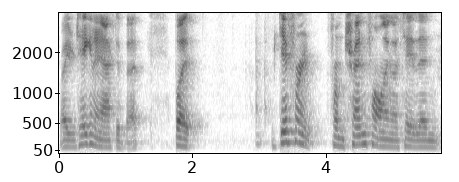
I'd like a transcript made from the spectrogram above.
right? You're taking an active bet, but different from trend following, I'd say, than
